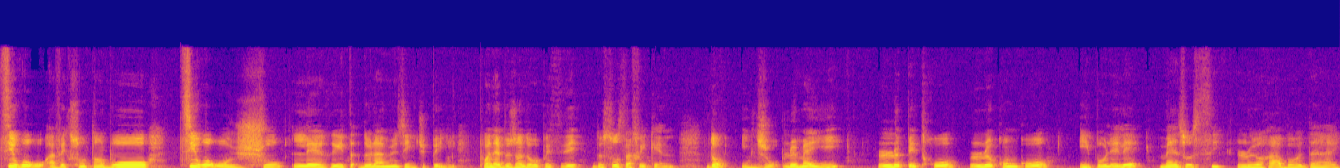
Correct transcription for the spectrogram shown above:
Tiro avec son tambour, Tiro joue les rites de la musique du pays. Point n'a besoin de repréciser de sources africaines. Donc, il joue le maï, le pétro, le congo, Ibolele, mais aussi le rabodaï.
